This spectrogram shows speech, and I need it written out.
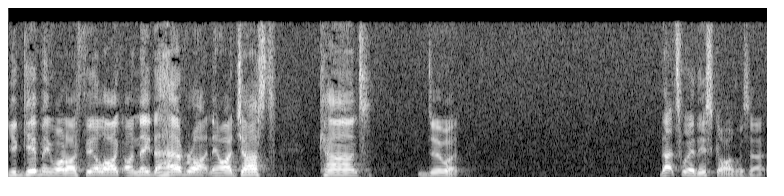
you give me what I feel like I need to have right now. I just can't do it. That's where this guy was at.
